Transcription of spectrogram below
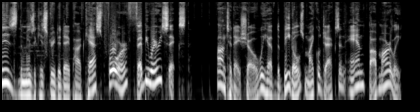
is the Music History Today podcast for February 6th. On today's show, we have the Beatles, Michael Jackson, and Bob Marley.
